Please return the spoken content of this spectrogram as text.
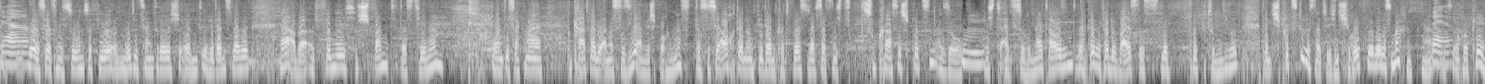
ja. das ist jetzt nicht so und so viel und multizentrisch und Evidenzlevel. Ja, aber finde ich spannend, das Thema. Und ich sag mal, gerade weil du Anästhesie angesprochen hast, das ist ja auch dann irgendwie dein kontrovers. Du darfst jetzt nichts zu krasses spritzen, also mhm. nicht 1 zu 100.000, wenn du weißt, dass es eine Pulpotomie wird. Dann spritzt du das natürlich. Ein Chirurg würde das machen. Ja, ja, Das ist auch okay.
